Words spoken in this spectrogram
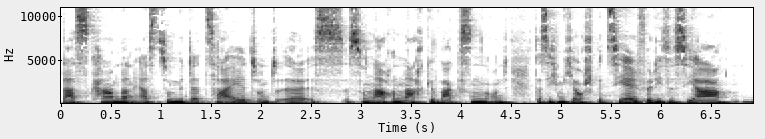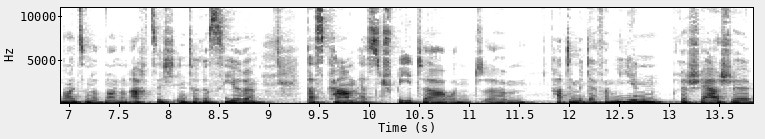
das kam dann erst so mit der Zeit und äh, ist, ist so nach und nach gewachsen und dass ich mich auch speziell für dieses Jahr 1989 interessiere, das kam erst später und ähm, hatte mit der Familienrecherche,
